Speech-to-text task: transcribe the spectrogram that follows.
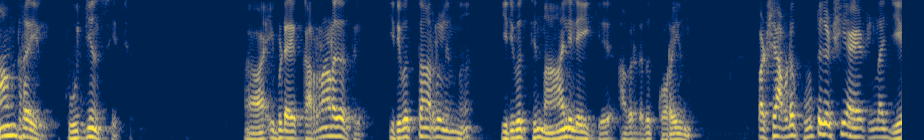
ആന്ധ്രയിൽ പൂജ്യം സീറ്റ് ഇവിടെ കർണാടകത്തിൽ ഇരുപത്താറിൽ നിന്ന് ഇരുപത്തിനാലിലേക്ക് അവരുടേത് കുറയുന്നു. പക്ഷേ അവിടെ കൂട്ടുകക്ഷിയായിട്ടുള്ള ജെ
